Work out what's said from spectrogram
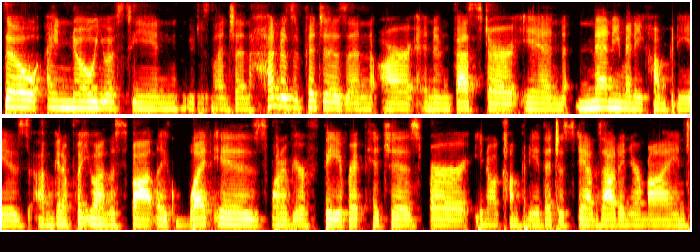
So I know you have seen, you just mentioned hundreds of pitches and are an investor in many, many companies. I'm going to put you on the spot. Like, what is one of your favorite pitches for, you know, a company that just stands out in your mind?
